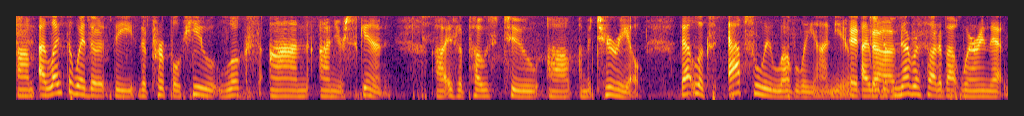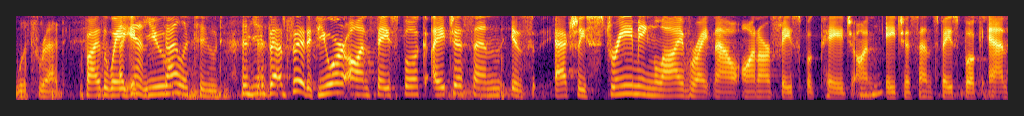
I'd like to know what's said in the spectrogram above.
Um, I like the way the, the, the purple hue looks on, on your skin uh, as opposed to uh, a material. That looks absolutely lovely on you. It I would have never thought about wearing that with red. By the way, Again, if you... stylitude. that's it. If you are on Facebook, HSN is actually streaming live right now on our Facebook page on mm -hmm. HSN's Facebook. And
